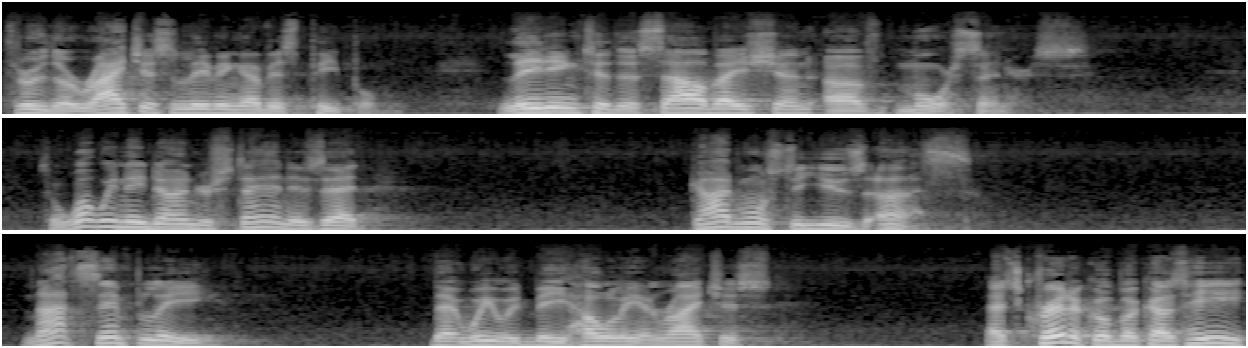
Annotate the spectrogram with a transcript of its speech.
through the righteous living of His people, leading to the salvation of more sinners. So, what we need to understand is that God wants to use us, not simply that we would be holy and righteous. That's critical because He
